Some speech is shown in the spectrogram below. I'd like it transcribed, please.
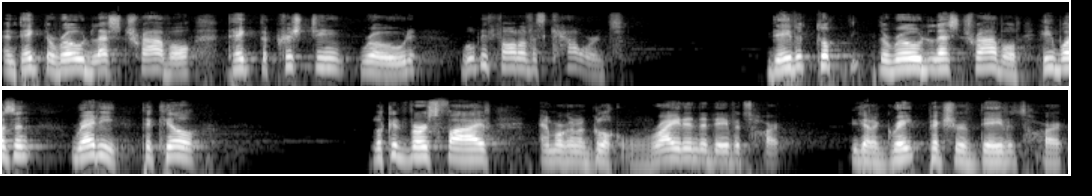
and take the road less traveled, take the Christian road, we'll be thought of as cowards. David took the road less traveled. He wasn't ready to kill. Look at verse 5, and we're going to look right into David's heart. You got a great picture of David's heart.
